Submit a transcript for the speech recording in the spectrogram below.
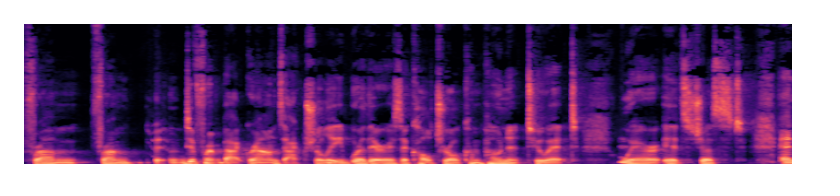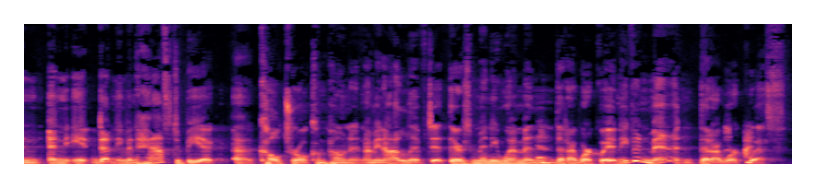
from from different backgrounds actually mm-hmm. where there is a cultural component to it where it's just and and it doesn't even have to be a, a cultural component. I mean i lived it. There's many women yeah. that i work with and even men that i work I, with.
